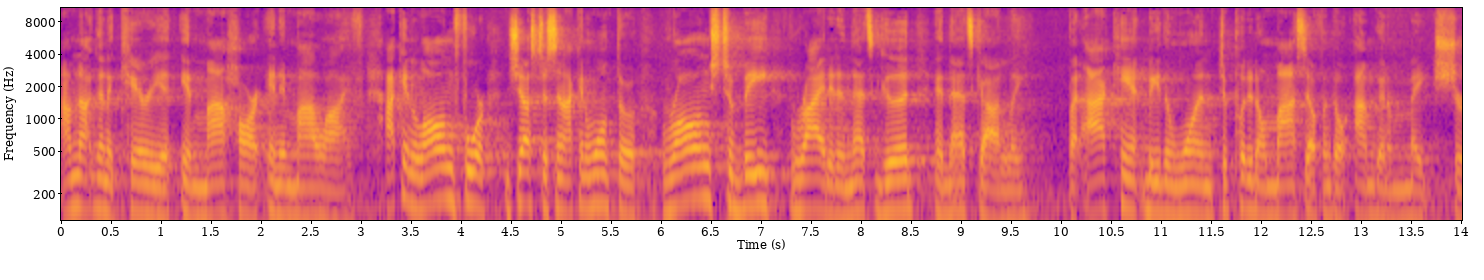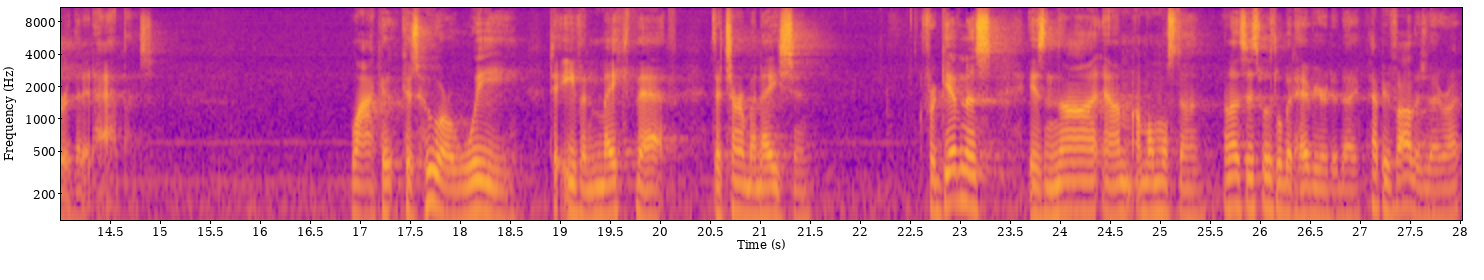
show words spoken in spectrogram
I'm not going to carry it in my heart and in my life. I can long for justice and I can want the wrongs to be righted, and that's good and that's godly. But I can't be the one to put it on myself and go, I'm going to make sure that it happens. Why? Because who are we to even make that determination? Forgiveness is not, and I'm, I'm almost done. I know this was a little bit heavier today. Happy Father's Day, right?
